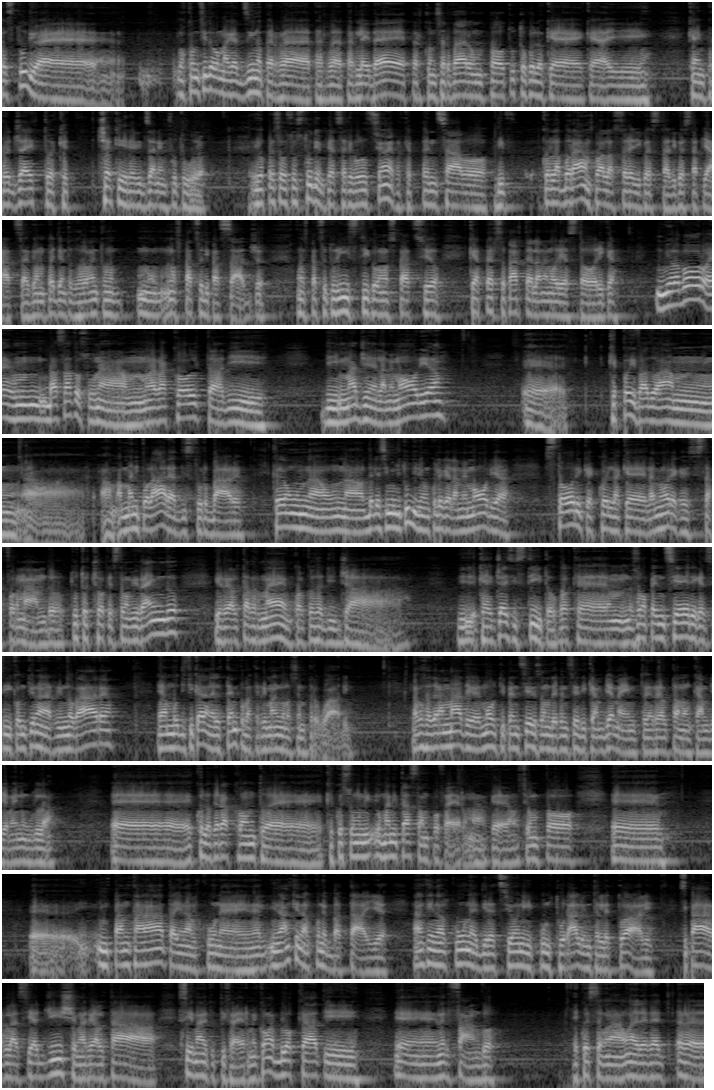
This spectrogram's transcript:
Lo studio è, lo considero un magazzino per, per, per, le idee, per conservare un po' tutto quello che, che, hai, che hai in progetto e che cerchi di realizzare in futuro. Io ho preso questo studio in Piazza Rivoluzione perché pensavo di collaborare un po' alla storia di questa, di questa piazza, che un po' è diventato solamente uno, uno spazio di passaggio, uno spazio turistico, uno spazio che ha perso parte della memoria storica. Il mio lavoro è um, basato su una, una raccolta di, di, immagini della memoria eh, che poi vado a, um, a, a, manipolare, a disturbare. Creo una, una, delle similitudini con quella che è la memoria storica e quella che è la memoria che si sta formando. Tutto ciò che stiamo vivendo in realtà per me è qualcosa di già che è già esistito, qualche, mm, sono pensieri che si continuano a rinnovare e a modificare nel tempo ma che rimangono sempre uguali. La cosa drammatica è che molti pensieri sono dei pensieri di cambiamento, in realtà non cambia mai nulla. E quello che racconto è che questa umanità sta un po' ferma, che sia un po' eh, eh, impantanata in alcune, in, anche in alcune battaglie anche in alcune direzioni culturali o intellettuali. Si parla, si agisce, ma in realtà si rimane tutti fermi, come bloccati eh, nel fango. E questa è una, una delle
